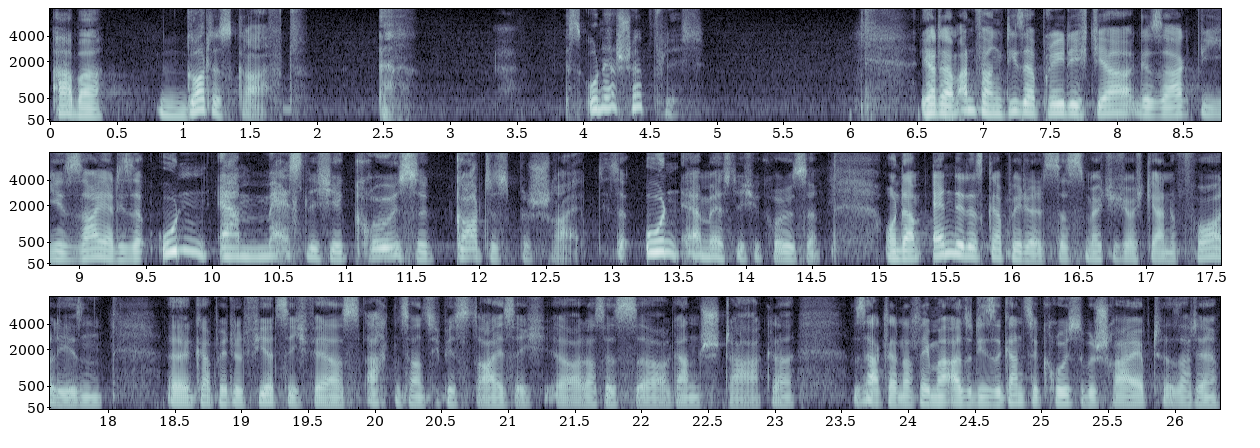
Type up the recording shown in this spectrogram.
Aber Gottes Kraft ist unerschöpflich. Ich hatte am Anfang dieser Predigt ja gesagt, wie Jesaja diese unermessliche Größe Gottes beschreibt. Diese unermessliche Größe. Und am Ende des Kapitels, das möchte ich euch gerne vorlesen, Kapitel 40, Vers 28 bis 30, ja, das ist äh, ganz stark. Da sagt er, nachdem er also diese ganze Größe beschreibt, sagt er,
